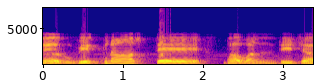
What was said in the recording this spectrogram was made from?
निर्विघ्नास्ते भवन्ति च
